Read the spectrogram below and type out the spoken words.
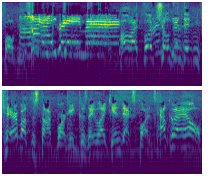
12 years Hi, old. Cramer. Oh, I thought children didn't care about the stock market because they like index funds. How can I help?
